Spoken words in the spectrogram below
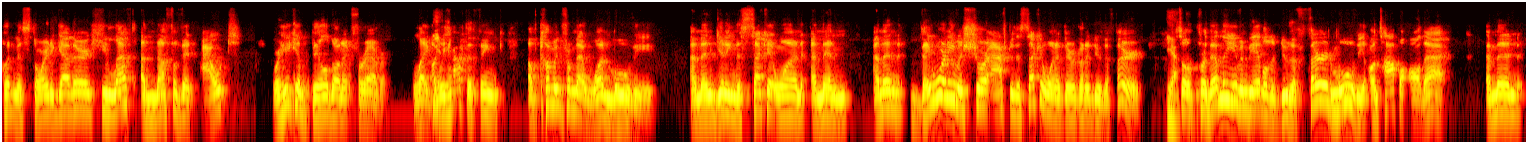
putting his story together, he left enough of it out where he can build on it forever. Like Oh, yeah. we have to think of coming from that one movie and then getting the second one and then and then they weren't even sure after the second one if they were going to do the third. Yeah. So for them to even be able to do the third movie on top of all that, and then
